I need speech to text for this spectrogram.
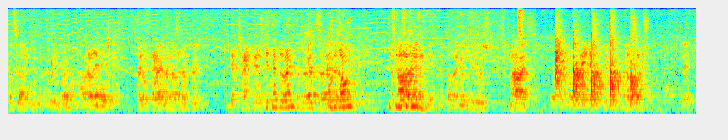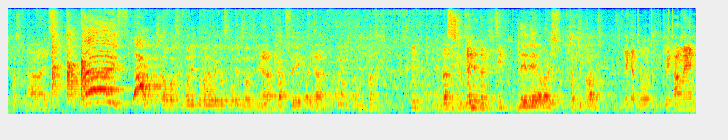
Kannst du da reingucken? Karibo. Shadow Fire, anders Tempel. Ja, ich, rein, ich geh Tempel rein. Tempel down. Gibst du Mr. Kusen? Nice. Ja, das hab ich. Nice. Nice! Wow! Schlaubox gemodelt, nur weil er irgendwas modeln wollte. Ja. Kackfake, Alter. Hast du dich geblendet dann zieht? Nee, nee, aber ich, ich hab gebrannt. Regatot. Amen.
